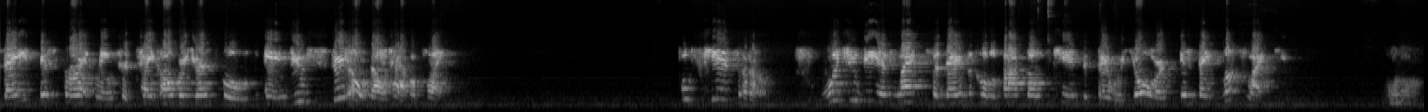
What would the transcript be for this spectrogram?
state is threatening to take over your schools and you still don't have a plan. Whose kids are those? Would you be as lackadaisical about those kids if they were yours if they looked like you? Mm.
